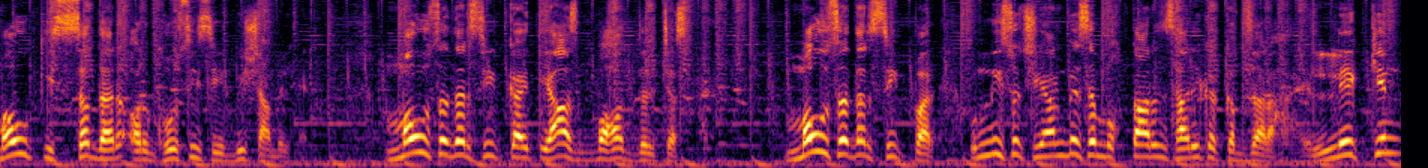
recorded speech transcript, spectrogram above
मऊ की सदर और घोसी सीट भी शामिल है। मऊ सदर सीट का इतिहास बहुत दिलचस्प है। मऊ सदर सीट पर उन्नीस सौ छियानवे से मुख्तार अंसारी का कब्जा रहा है, लेकिन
